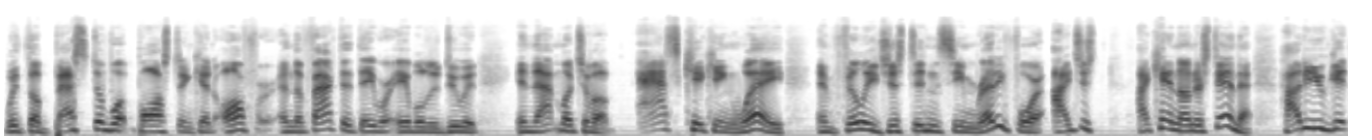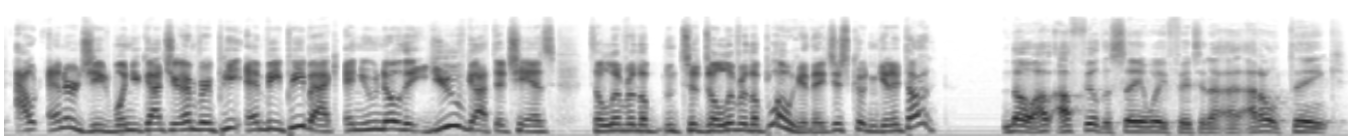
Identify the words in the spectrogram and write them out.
with the best of what Boston can offer. And the fact that they were able to do it in that much of a ass kicking way and Philly just didn't seem ready for it, I just I can't understand that. How do you get out energied when you got your MVP MVP back and you know that you've got the chance to deliver the to deliver the blow here? They just couldn't get it done. No, I, I feel the same way, Fitz, and I, I don't think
